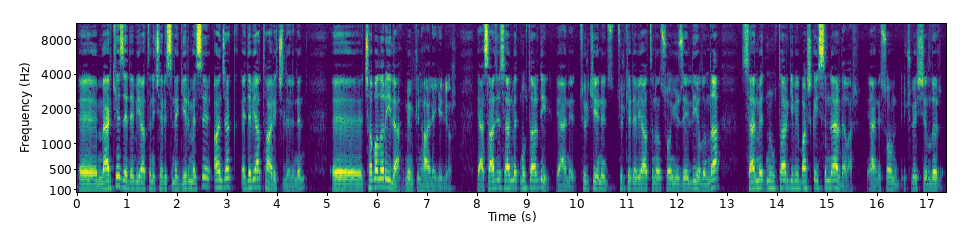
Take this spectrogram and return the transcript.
e, merkez edebiyatın içerisine girmesi ancak edebiyat tarihçilerinin e, çabalarıyla mümkün hale geliyor. Yani sadece Sermet Muhtar değil. Yani Türkiye'nin Türk edebiyatının son 150 yılında Sermet Muhtar gibi başka isimler de var. Yani son 3-5 yıldır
